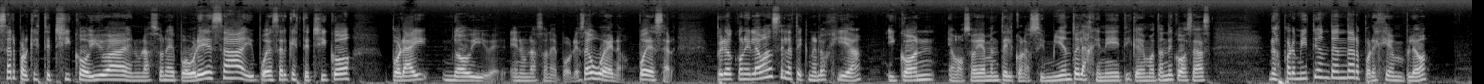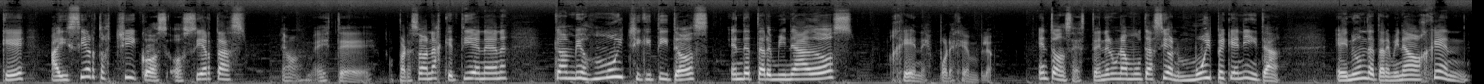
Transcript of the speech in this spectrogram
ser porque este chico iba en una zona de pobreza y puede ser que este chico por ahí no vive en una zona de pobreza. Bueno, puede ser. Pero con el avance de la tecnología y con, digamos, obviamente el conocimiento de la genética y un montón de cosas, nos permitió entender, por ejemplo, que hay ciertos chicos o ciertas este, personas que tienen cambios muy chiquititos en determinados genes, por ejemplo. Entonces, tener una mutación muy pequeñita en un determinado gen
